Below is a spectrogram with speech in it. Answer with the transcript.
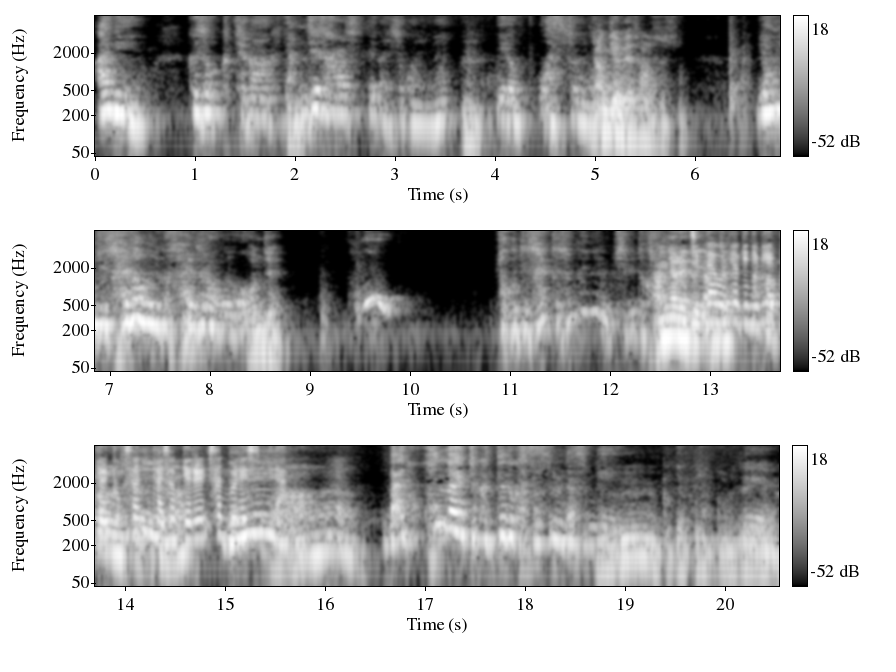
아니에요 그래서 그 제가 그 양재 살았을 때가 있었거든요 음. 얘가 왔어요 양재 왜 살았었어? 양재 살다 보니까 살더라고요 언제? 저 그때 살 때 선배님 집에 더 작년에 그 양재 혁이님이 아까 별풍선 다섯 거 개를 선물했습니다. 아, 나 이거 콘나이트 그때도 갔었습니다 선배님 음, 그때구나. 어, 네. 되게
